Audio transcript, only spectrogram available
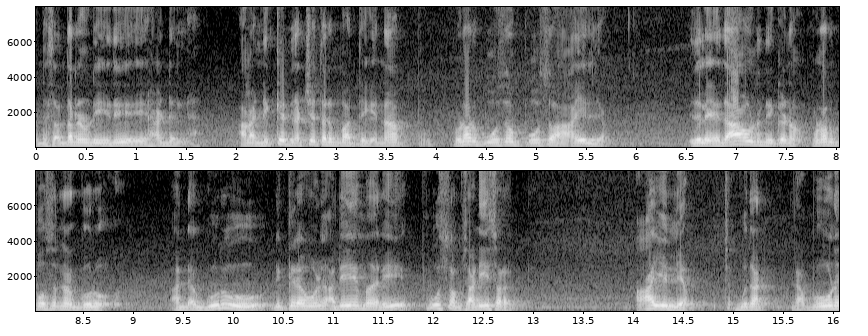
அந்த சந்திரனுடைய இது ஹேண்டில் ஆனால் நிற்கிற நட்சத்திரம் பார்த்தீங்கன்னா புனர்பூசம் பூசம் ஆயில்யம். இதில் ஏதாவது ஒன்று நிற்கணும் புனர்பூசம் குரு. அந்த குரு நிற்கிறவங்களும் அதே மாதிரி பூசம் சனீஸ்வரன் ஆயில்யம் புதன் இந்த மூணு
